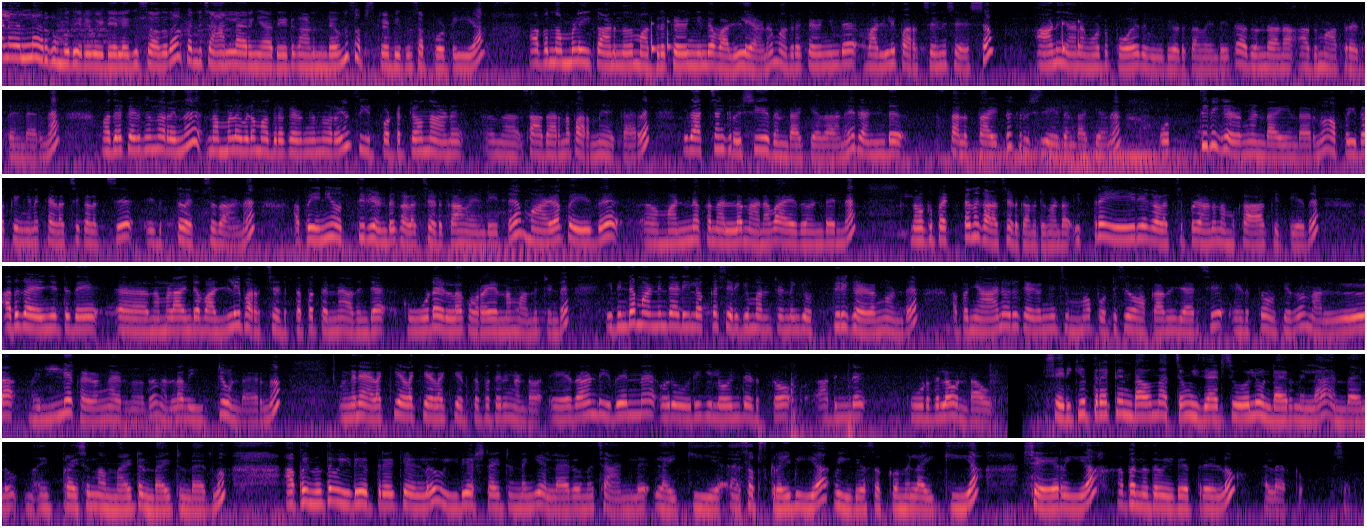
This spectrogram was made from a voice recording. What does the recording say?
Hello എല്ലാവർക്കും പുതിയൊരു വീഡിയോയിലേക്ക് സ്വാഗതം. അപ്പം എന്റെ ചാനൽ ആരെങ്കിലും ആദ്യമായിട്ട് കാണുന്നുണ്ടെങ്കിൽ ഒന്ന് സബ്സ്ക്രൈബ് ചെയ്ത് സപ്പോർട്ട് ചെയ്യുക. അപ്പം നമ്മൾ ഈ കാണുന്നത് മധുരക്കിഴങ്ങിന്റെ വള്ളിയാണ്. മധുരക്കിഴങ്ങിന്റെ വള്ളി പറിച്ചതിന് ശേഷം ആണ് ഞാൻ അങ്ങോട്ട് പോയത് വീഡിയോ എടുക്കാൻ വേണ്ടിയിട്ട്. അതുകൊണ്ടാണ് അത് മാത്രം എടുത്തിട്ടുണ്ടായിരുന്നത് മധുരക്കിഴങ്ങ് എന്ന് പറയുന്നത് നമ്മളിവിടെ മധുരക്കിഴങ്ങ് എന്ന് പറയും. സ്വീറ്റ് പൊട്ടറ്റോ എന്നാണ് സാധാരണ പറഞ്ഞു കേൾക്കാറ്. ഇത് അച്ഛൻ കൃഷി ചെയ്തുണ്ടാക്കിയതാണ്. രണ്ട് സ്ഥലത്തായിട്ട് കൃഷി ചെയ്തുണ്ടാക്കിയാണ് ഒത്തിരി കിഴങ്ങുണ്ടായിണ്ടായിരുന്നു. അപ്പോൾ ഇതൊക്കെ ഇങ്ങനെ കിളച്ച് കിളച്ച് എടുത്ത് വെച്ചതാണ്. അപ്പോൾ ഇനി ഒത്തിരി ഉണ്ട് കിളച്ചെടുക്കാൻ വേണ്ടിയിട്ട്. മഴ പെയ്ത് മണ്ണൊക്കെ നല്ല നനവായതുകൊണ്ട് തന്നെ നമുക്ക് പെട്ടെന്ന് കളച്ചെടുക്കാൻ പറ്റും കണ്ടോ? ഇത്ര ഏരിയ കളച്ചപ്പോഴാണ് നമുക്ക് ആ കിട്ടിയത്. അത് കഴിഞ്ഞിട്ട് ഇതേ നമ്മൾ അതിന്റെ വള്ളി പറിച്ചെടുത്തപ്പോൾ തന്നെ അതിന്റെ കൂടെയുള്ള കുറേ എണ്ണം വന്നിട്ടുണ്ട്. ഇതിന്റെ മണ്ണിന്റെ അടിയിലൊക്കെ ശരിക്കും പറഞ്ഞിട്ടുണ്ടെങ്കിൽ ഒത്തിരി കിഴങ്ങുണ്ട്. അപ്പം ഞാനൊരു കിഴങ്ങ് ചുമ്മാ പൊട്ടിച്ച് നോക്കാമെന്ന് വിചാരിച്ച് എടുത്തു നോക്കിയത് നല്ല വലിയ കിഴങ്ങായിരുന്നു അത്. നല്ല വെയിറ്റും ഉണ്ടായിരുന്നു. അങ്ങനെ ഇളക്കി ഇളക്കി ഇളക്കി എടുത്തപ്പോഴത്തേനും കണ്ടോ ഏതാണ്ട് ഇത് തന്നെ ഒരു ഒരു കിലോന്റെ അടുത്തോ അതിന്റെ കൂടുതലോ ഉണ്ടാവും. ശരിക്കും ഇത്രയൊക്കെ ഉണ്ടാവുമെന്ന് അച്ഛൻ വിചാരിച്ചു പോലും ഉണ്ടായിരുന്നില്ല. എന്തായാലും ഇപ്രാവശ്യം നന്നായിട്ട് ഉണ്ടായിട്ടുണ്ടായിരുന്നു. അപ്പോൾ ഇന്നത്തെ വീഡിയോ ഇത്രയൊക്കെ ഉള്ളൂ. വീഡിയോ ഇഷ്ടമായിട്ടുണ്ടെങ്കിൽ എല്ലാവരും ഒന്ന് ചാനൽ ലൈക്ക് ചെയ്യുക സബ്സ്ക്രൈബ് ചെയ്യുക വീഡിയോസൊക്കെ ഒന്ന് ലൈക്ക് ചെയ്യുക ഷെയർ ചെയ്യുക. അപ്പോൾ ഇന്നത്തെ വീഡിയോ ഇത്രയേ ഉള്ളൂ. എല്ലാവർക്കും ശരി.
